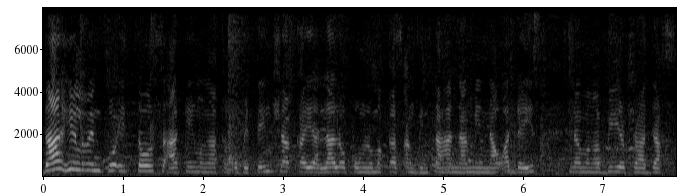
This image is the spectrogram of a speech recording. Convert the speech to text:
dahil rin po ito sa aking mga kakompetensya, kaya lalo pong lumakas ang bintahan namin nowadays ng mga beer products.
